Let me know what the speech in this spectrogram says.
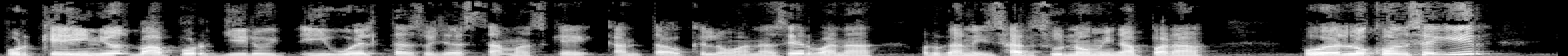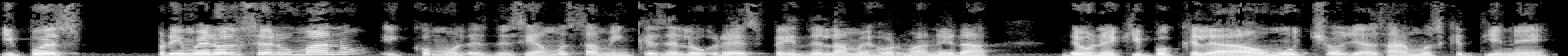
porque Ineos va por giro y, y vuelta, eso ya está más que cantado que lo van a hacer, van a organizar su nómina para poderlo conseguir. Y pues primero el ser humano y como les decíamos también que se logre despedir de la mejor manera de un equipo que le ha dado mucho, ya sabemos que tiene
